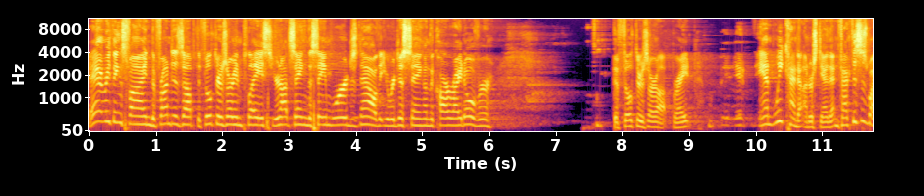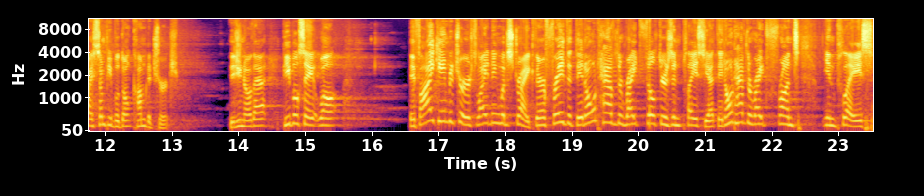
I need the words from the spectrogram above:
Everything's fine. The front is up. The filters are in place. You're not saying the same words now that you were just saying on the car ride over. The filters are up, right? And we kind of understand that. In fact, this is why some people don't come to church. Did you know that? People say, well, if I came to church, lightning would strike. They're afraid that they don't have the right filters in place yet. They don't have the right front in place,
